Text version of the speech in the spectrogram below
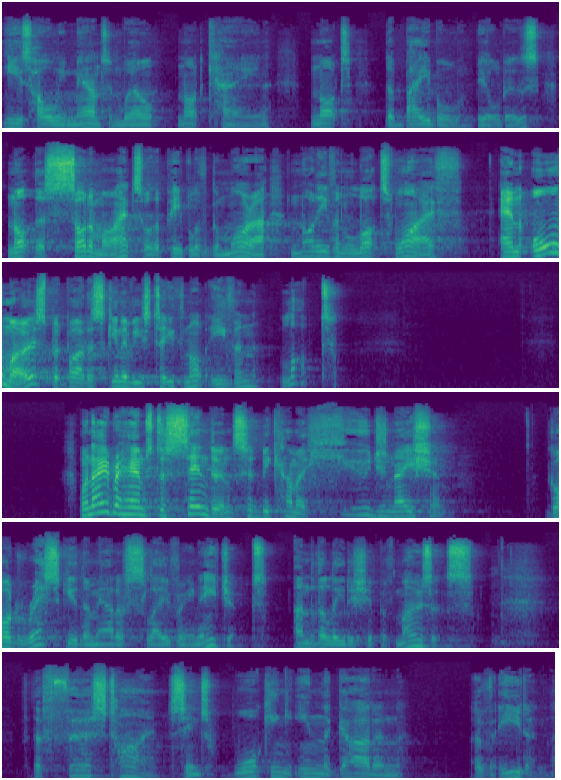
his holy mountain? Well, not Cain, not the Babel builders, not the Sodomites or the people of Gomorrah, not even Lot's wife, and almost, but by the skin of his teeth, not even Lot. When Abraham's descendants had become a huge nation, God rescued them out of slavery in Egypt under the leadership of Moses. The first time since walking in the Garden of Eden,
